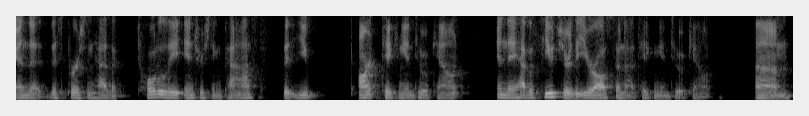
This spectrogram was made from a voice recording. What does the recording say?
And that this person has a totally interesting past that you aren't taking into account. And they have a future that you're also not taking into account. Um,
